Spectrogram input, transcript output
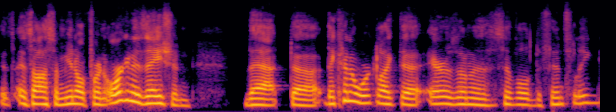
it's, it's awesome. You know, for an organization that uh, they kind of work like the Arizona Civil Defense League.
